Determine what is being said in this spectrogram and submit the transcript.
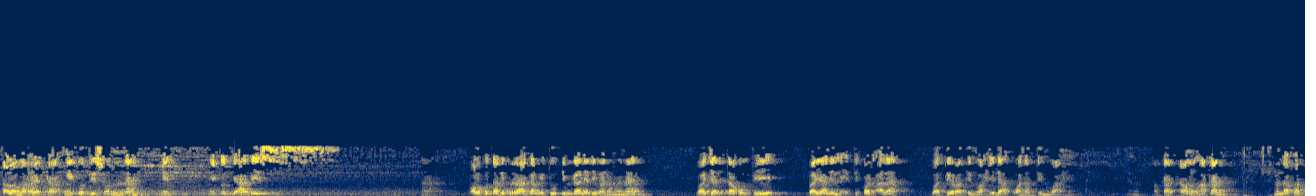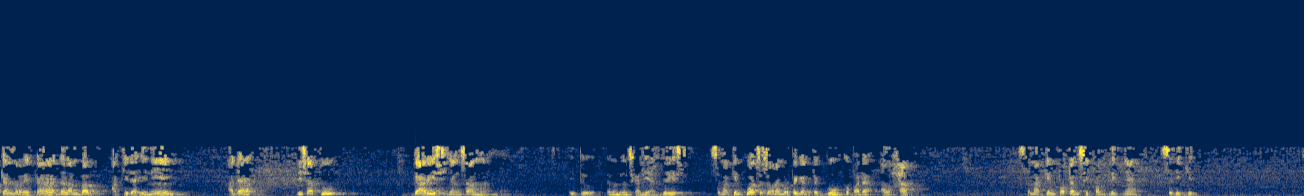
kalau mereka ngikuti sunnah, ngikuti hadis, Walaupun tadi beragam itu tinggalnya di mana-mana, wajad tahumpi bayanil i'tiqad ala watiratin wahidah wa wahid. Maka kamu akan mendapatkan mereka dalam bab akidah ini ada di satu garis yang sama. Itu teman-teman sekalian. Jadi semakin kuat seseorang berpegang teguh kepada al-haq, semakin potensi konfliknya sedikit.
